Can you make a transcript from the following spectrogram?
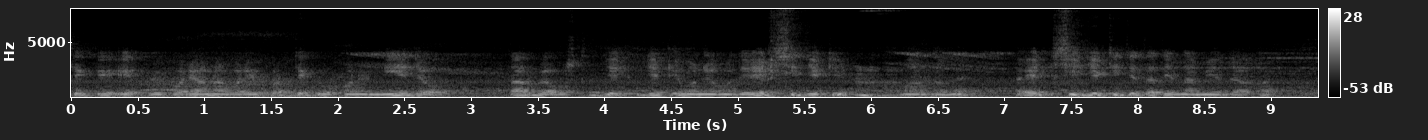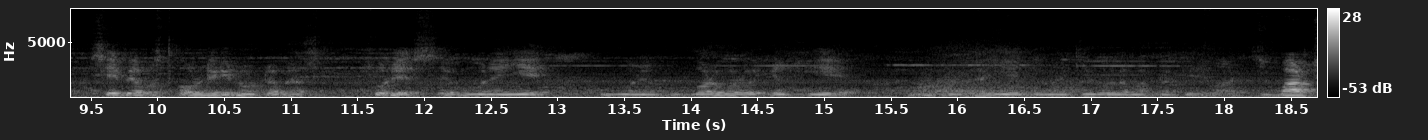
থেকে এ- এপারে আনা আবার এপার থেকে ওখানে নিয়ে যাওয়া তার ব্যবস্থা যে- যেটি মানে আমাদের এলসি জেটির মাধ্যমে। এলসি জেটিতে তাদের নামিয়ে দেওয়া হয়। সেই ব্যবস্থা অলরেডি নটা ভ্যাস চলে এসছে মানে ইয়ে মানে বড় বড় ইয়ে ইয়ে মানে কী বললাম আপনাকে বার্চ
